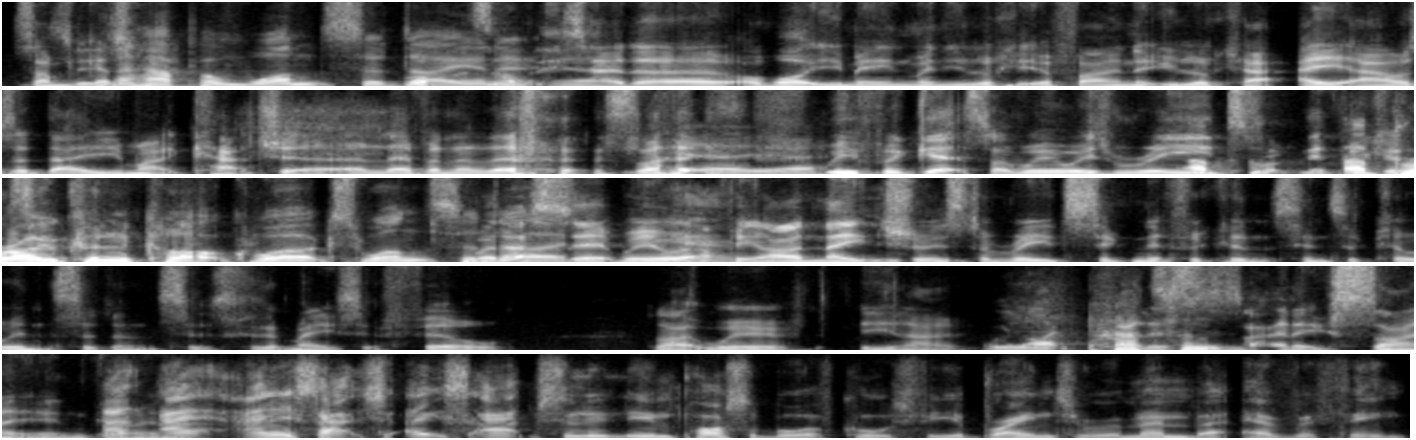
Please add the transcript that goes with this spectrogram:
It's going to happen once a day, isn't it? Said, uh, oh, "What do you mean when you look at your phone that you look at eight hours a day? You might catch it at eleven eleven. It's like Yeah, yeah. we forget, so we always read A, a broken clock works once a well, day. that's it. We, I think our nature is to read significance into coincidences because it makes it feel like we're, you know, We like like this patterns. is something exciting going. And, and- and it's actually it's absolutely impossible, of course, for your brain to remember everything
